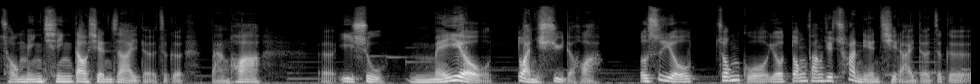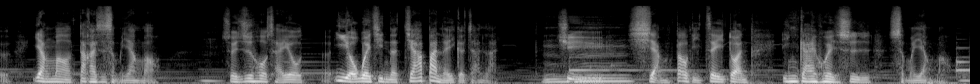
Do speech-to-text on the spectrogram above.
从明清到现在的这个版画呃艺术没有断续的话，而是由中国由东方去串联起来的这个样貌，大概是什么样貌？嗯所以日后才又呃意犹未尽的加办了一个展览。嗯去想到底这一段应该会是什么样貌。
